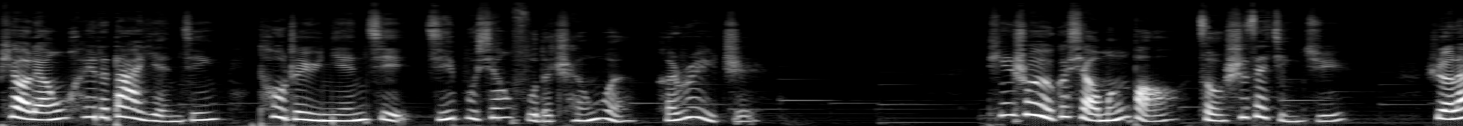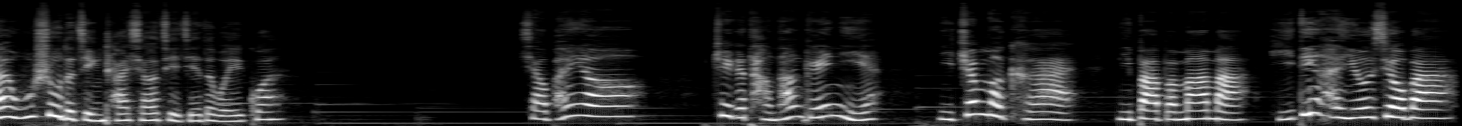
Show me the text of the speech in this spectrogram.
漂亮乌黑的大眼睛透着与年纪极不相符的沉稳和睿智。听说有个小萌宝走失在警局。惹来无数的警察小姐姐的围观。小朋友，这个糖糖给你，你这么可爱，你爸爸妈妈一定很优秀吧？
